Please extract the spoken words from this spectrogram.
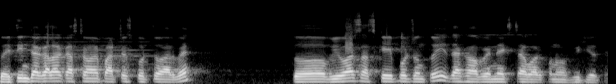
তো এই তিনটা কালার কাস্টমার পারচেস করতে পারবে। তো ভিউয়ার্স আজকে এই পর্যন্তই। দেখা হবে নেক্সট আবার কোনো ভিডিওতে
